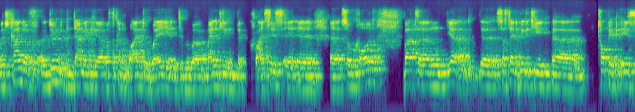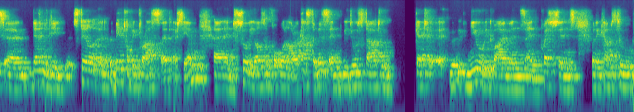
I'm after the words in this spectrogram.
which kind of during the pandemic was kind of wiped away and we were managing the crisis uh, so called. But um, yeah, the sustainability uh, topic is uh, definitely still a, a, big topic for us at FCM uh, and surely also for all our customers. And we do start to get uh, new requirements and questions when it comes to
